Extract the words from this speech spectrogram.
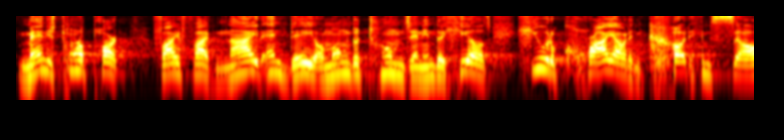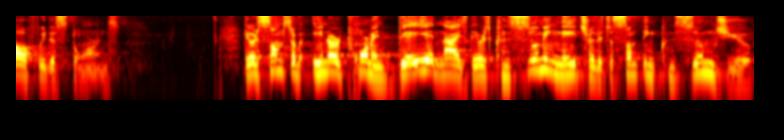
man is torn apart 5 5. Night and day among the tombs and in the hills, he would cry out and cut himself with the thorns. There's some sort of inner torment day and night. There's consuming nature that just something consumes you.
